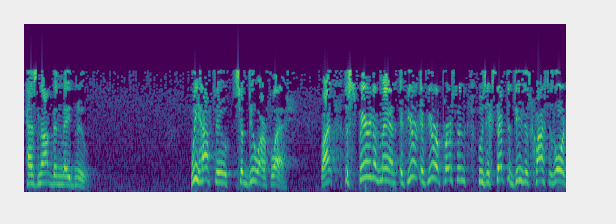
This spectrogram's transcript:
has not been made new. We have to subdue our flesh. Right? The spirit of man, if you're, if you're a person who's accepted Jesus Christ as Lord,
